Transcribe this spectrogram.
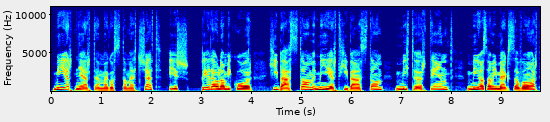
miért nyertem meg azt a meccset, és például amikor hibáztam, miért hibáztam, mi történt, mi az, ami megzavart,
